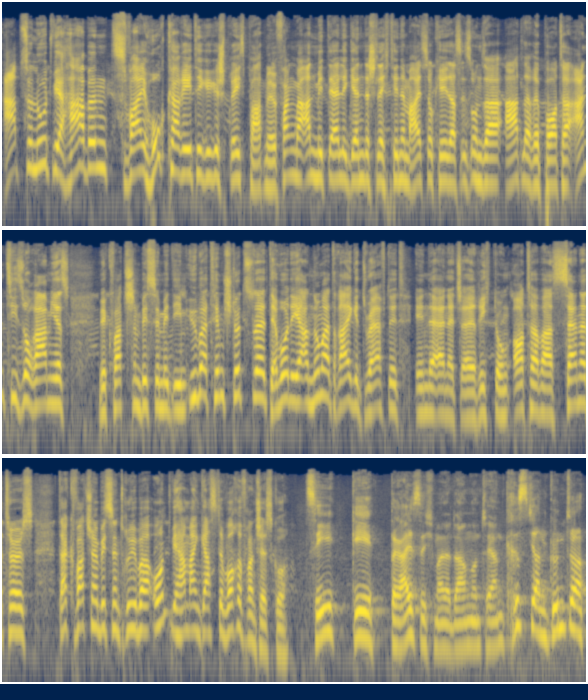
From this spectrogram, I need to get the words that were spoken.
Absolut, wir haben zwei hochkarätige Gesprächspartner. Wir fangen mal an mit der Legende schlechthin im Eishockey. Das ist unser Adlerreporter Anti Soramies. Wir quatschen ein bisschen mit ihm über Tim Stützle. Der wurde ja an Nummer 3 gedraftet in der NHL Richtung Ottawa Senators. Da quatschen wir ein bisschen drüber. Und wir haben einen Gast der Woche, Francesco. CG30, meine Damen und Herren. Christian Günther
